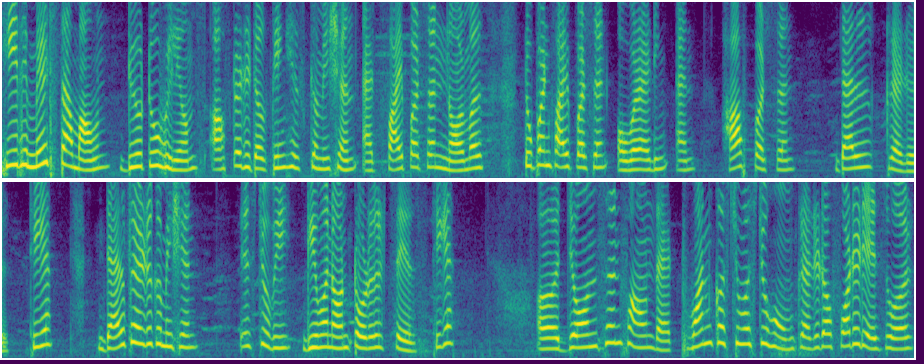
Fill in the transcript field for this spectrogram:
he remits the amount due to Williams after deducting his commission at five percent normal two point five percent overriding and half percent del credit ठीक है? Del credit commission is to be given on total sales ठीक है? Uh, Johnson found that one customers to whom credit of 40 days were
